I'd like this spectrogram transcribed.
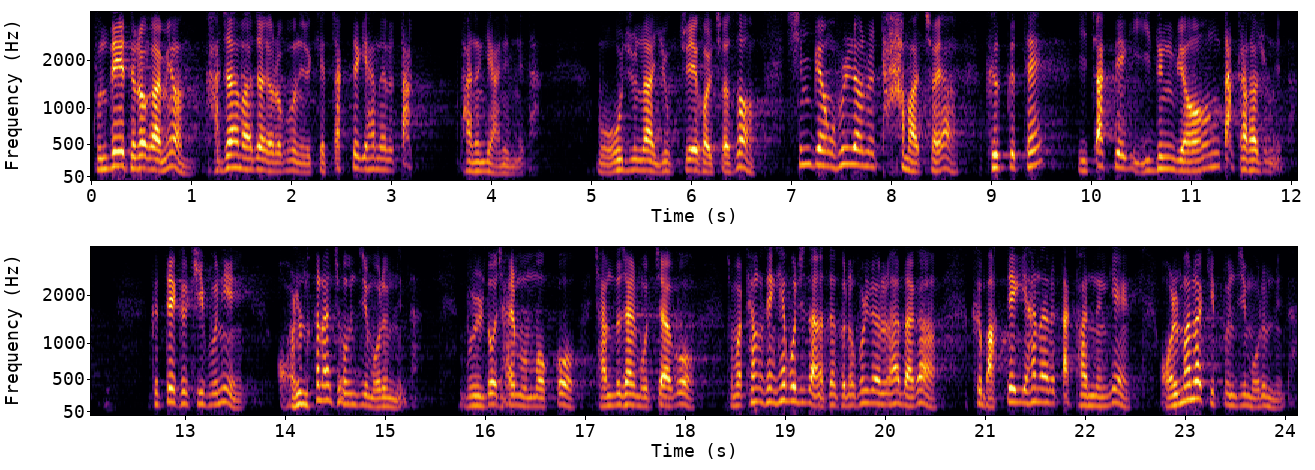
군대에 들어가면 가자마자 여러분 이렇게 짝대기 하나를 딱 다는 게 아닙니다. 뭐 5주나 6주에 걸쳐서 신병 훈련을 다 마쳐야 그 끝에 이 짝대기 2등병 딱 달아줍니다. 그때 그 기분이 얼마나 좋은지 모릅니다. 물도 잘 못 먹고 잠도 잘 못 자고 정말 평생 해보지도 않았던 그런 훈련을 하다가 그 막대기 하나를 딱 받는 게 얼마나 기쁜지 모릅니다.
